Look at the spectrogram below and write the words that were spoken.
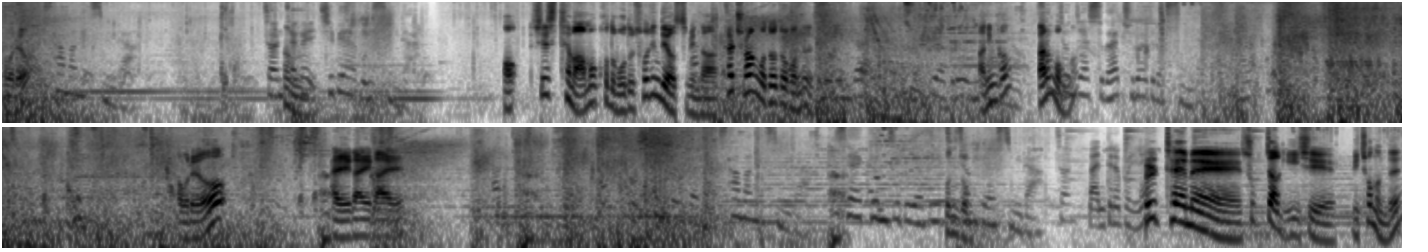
가버려 사망했습니다. 전장을 지배하고 있습니다. 어 시스템 암호 코드 모두 소진되었습니다 탈출한 거죠 저거는 아닌가? 다른 건가? 가버려 갈갈갈 혼종 풀템의 숙작 20 미쳤는데?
